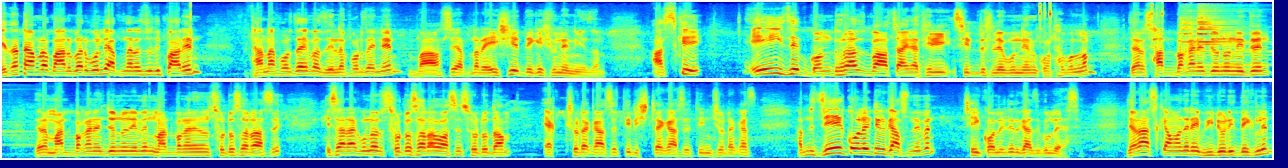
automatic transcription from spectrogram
এই জন্য আমরা বারবার বলি, আপনারা যদি পারেন, থানা পর্যায়ে বা জেলা পর্যায়ে নেন বা হচ্ছে আপনারা এসে দেখে শুনে নিয়ে যান। আজকে এই যে গন্ধরাজ বা চায়না থ্রি সিডলেস লেবু নিয়ে আমি কথা বললাম যারা ছাদ বাগানের জন্য নিবেন, যারা মাঠ বাগানের জন্য নেবেন, মাঠ বাগানের জন্য ছোটো চারা আছে। এই চারাগুলোর ছোটো চারাও আছে, ছোটো দাম একশো টাকা আছে, তিরিশ টাকা আছে, তিনশো টাকা আছে। আপনি যে কোয়ালিটির গাছ নেবেন, সেই কোয়ালিটির গাছগুলো আছে। যারা আজকে আমাদের এই ভিডিওটি দেখলেন,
